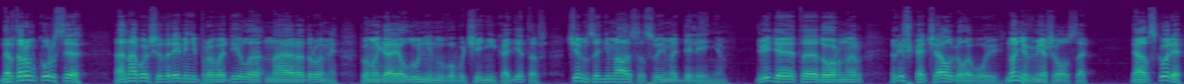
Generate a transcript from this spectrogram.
На втором курсе она больше времени проводила на аэродроме, помогая Лунину в обучении кадетов, чем занималась со своим отделением. Видя это, Дорнер лишь качал головой, но не вмешивался. А вскоре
